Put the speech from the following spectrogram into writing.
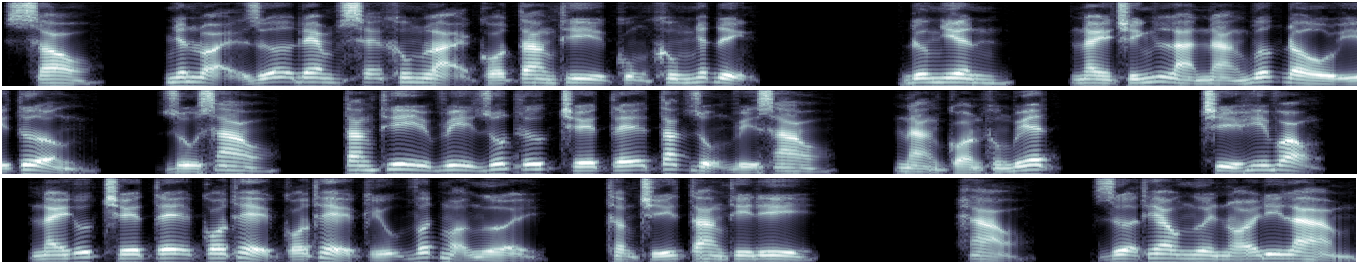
Sau, nhân loại giữa đêm sẽ không lại có tang thi cũng không nhất định. Đương nhiên, này chính là nàng bước đầu ý tưởng, dù sao, tang thi vi rút ức chế tế tác dụng vì sao, nàng còn không biết. Chỉ hy vọng, này ức chế tế có thể có thể cứu vớt mọi người, thậm chí tang thi đi. Hảo, dựa theo người nói đi làm.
